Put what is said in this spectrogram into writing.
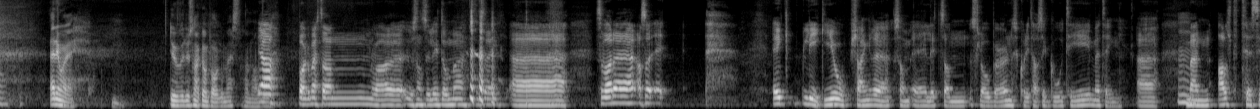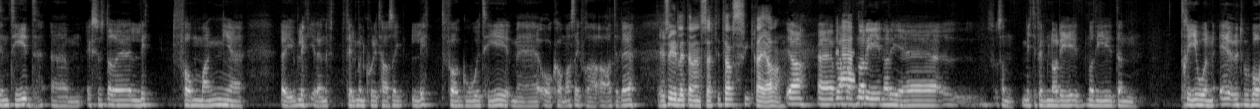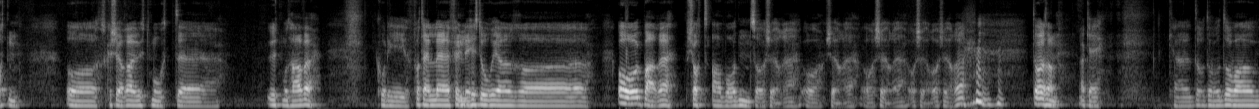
anyway. Du, du snakker om borgermesteren. har? Ja, borgermesteren var usannsynlig dumme, syns jeg. Eh, så var det Altså, jeg, jeg liker jo sjangre som er litt sånn slow burns, hvor de tar seg god tid med ting. Eh, Men alt til sin tid. Um, jeg syns det er litt for mange øyeblikk i denne filmen hvor de tar seg litt for god tid med å komme seg fra A til B. Det er jo sikkert litt av den 70-tallsgreia, da. Ja, uh, blant annet når de, når de er sånn midt i filmen, når, de, når de, den trioen er ute på båten og skal kjøre ut mot, uh, ut mot havet. hvor de forteller fyllehistorier og og bare shot av båten som kjører og kjører og kjører og kjører. og kjører. Da var det sånn OK. Hva, da, da, da var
